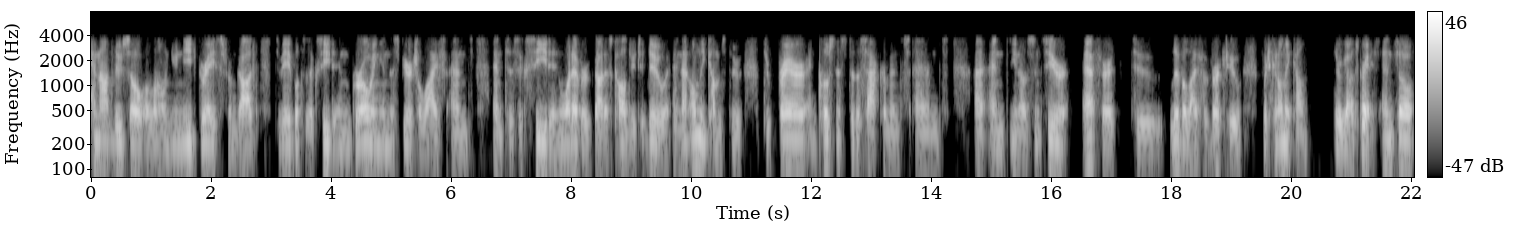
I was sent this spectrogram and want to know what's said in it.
cannot do so alone. You need grace from God to be able to succeed in growing in the spiritual life and and to succeed in whatever God has called you to do. And that only comes through through prayer and closeness to the sacraments and uh, and you know sincere effort to live a life of virtue, which can only come through God's grace. And so,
